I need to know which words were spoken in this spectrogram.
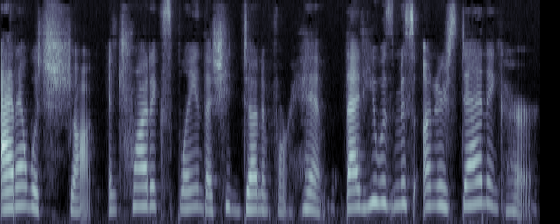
Anna was shocked and tried to explain that she'd done it for him, that he was misunderstanding her,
